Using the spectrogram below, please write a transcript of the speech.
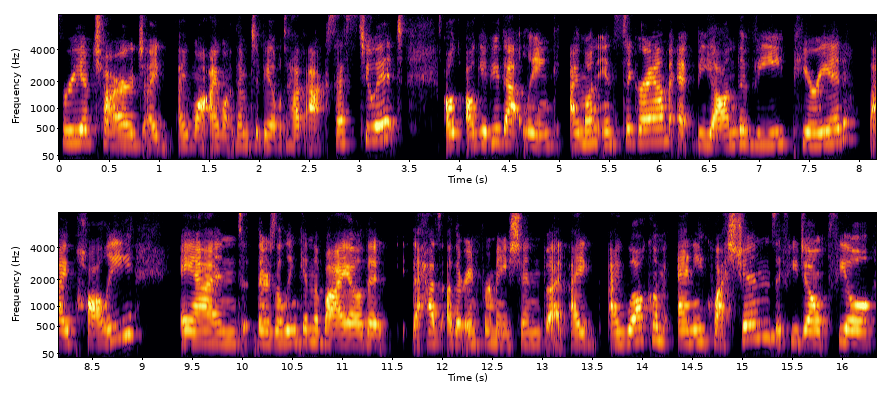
free of charge, I, I want I want them to be able to have access to it. I'll, I'll give you that link. I'm on Instagram at Beyond the V period by Polly, and there's a link in the bio that that has other information but i i welcome any questions. If you don't feel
